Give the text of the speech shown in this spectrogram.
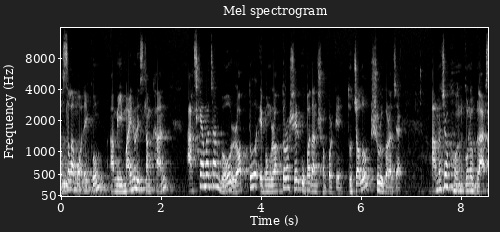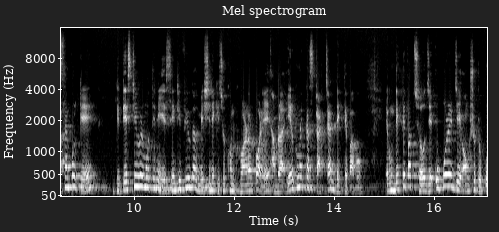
আসসালামু আলাইকুম, আমি মাইনুল ইসলাম খান। আজকে আমরা জানব রক্ত এবং রক্তরসের উপাদান সম্পর্কে। তো চলো শুরু করা যাক। আমরা যখন কোনো ব্লাড স্যাম্পলকে একটি টেস্ট টিউবের মধ্যে নিয়ে সেন্ট্রিফিউগাল মেশিনে কিছুক্ষণ ঘোরানোর পরে আমরা এরকম একটা স্ট্রাকচার দেখতে পাবো। এবং দেখতে পাচ্ছ যে উপরের যে অংশটুকু,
